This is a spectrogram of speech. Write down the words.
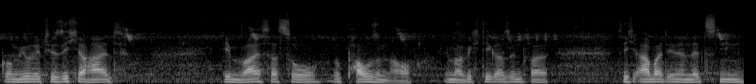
Community, Sicherheit eben weiß, dass so, so Pausen auch immer wichtiger sind, weil sich Arbeit in den letzten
